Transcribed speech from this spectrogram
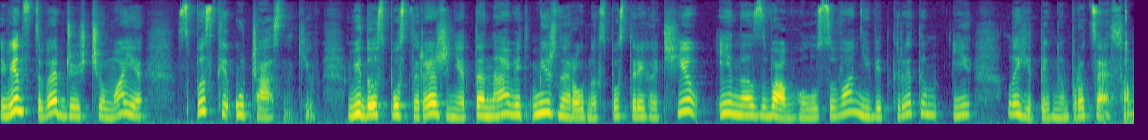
Він стверджує, що має списки учасників, відеоспостереження та навіть міжнародних спостерігачів і назвав голосування відкритим і легітимним процесом.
